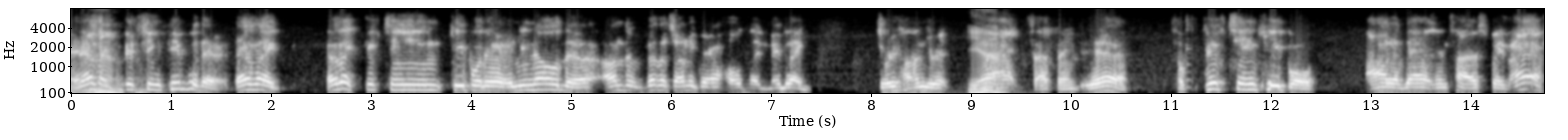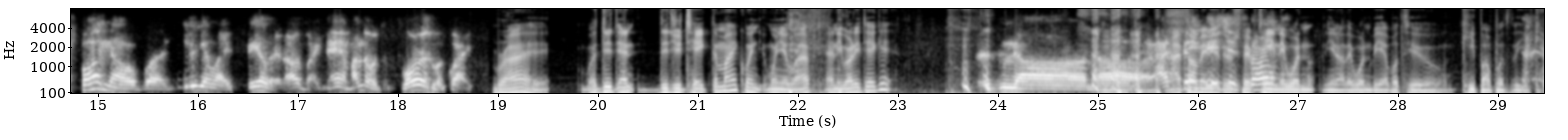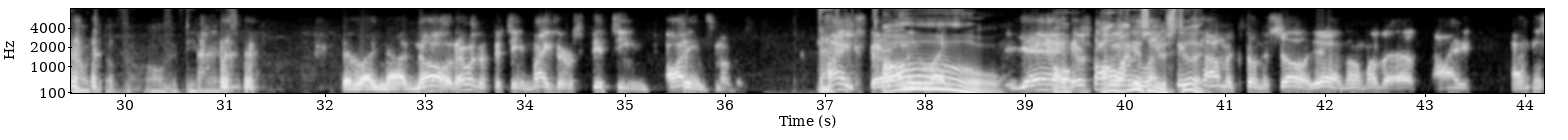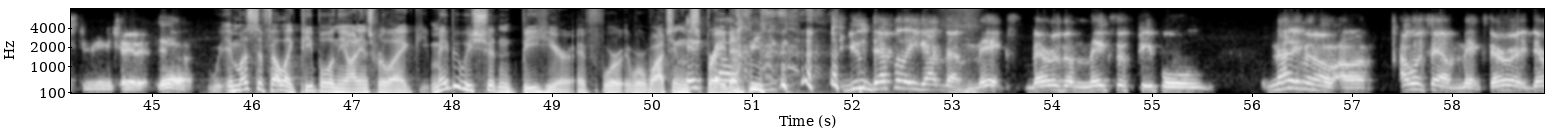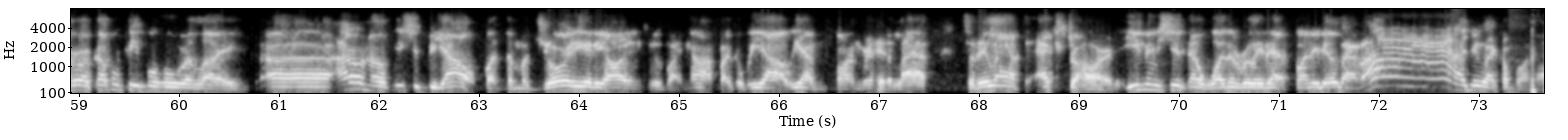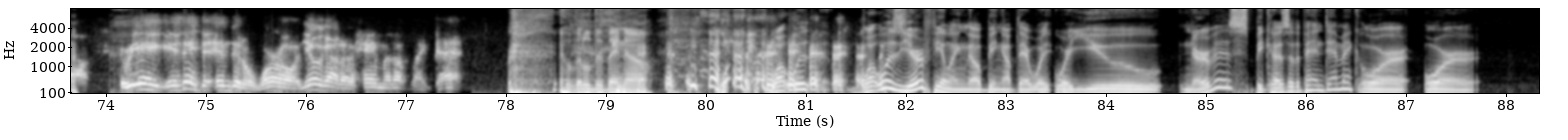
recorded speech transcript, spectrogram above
And there was like 15 people there. There was like there was like 15 people there, and you know the under Village Underground holds like maybe like 300 Yeah. max, I think. Yeah. So 15 people out of that entire space. I had fun though, but you can like feel it. I was like, damn, I know what the floors look like. Right. What did and did you take the mic when when you left? Anybody take it? No, no. I, I, thought maybe if there's 15, throw- they wouldn't. You know, they wouldn't be able to keep up with the count of all 15 minutes. They're like, no, no, there wasn't 15 mics. There was 15 audience members. Mics, there were only like Oh, Yeah, Oh, there's probably oh, I only like misunderstood. six comics on the show. Yeah, no, my bad. I I miscommunicated. Yeah, it must have felt like people in the audience were like, maybe we shouldn't be here if we're we're watching them It spray down. you definitely got that mix. There was a mix of people. Not even a. a I wouldn't say a mix. There were there were a couple people who were like, uh, I don't know if we should be out, but the majority of the audience was like, Nah, fuck it, we out, we having fun, we're here to laugh. So they laughed extra hard, even shit that wasn't really that funny. They was like, ah, and you're like, come on now, we ain't. It ain't the end of the world. You don't gotta ham it up like that. Little did they know. what was what was your feeling though being up there? Were, were you nervous because of the pandemic, or or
